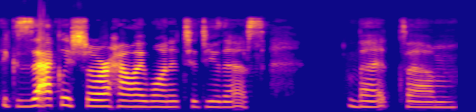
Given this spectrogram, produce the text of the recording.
exactly sure how I wanted to do this, but um,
